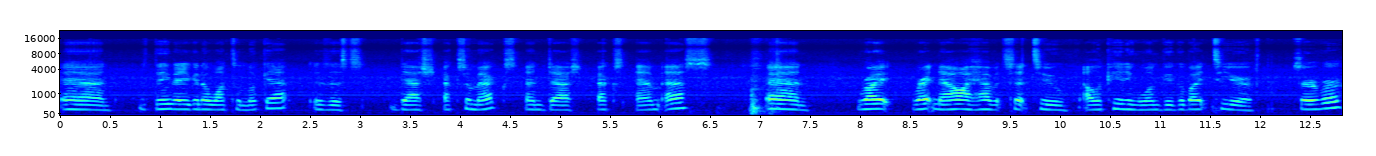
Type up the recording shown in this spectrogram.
And the thing that you're going to want to look at is this dash xmx and dash xms and right right now I have it set to allocating one gigabyte to your server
